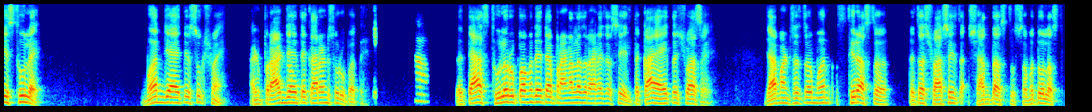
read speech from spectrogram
ती स्थूल आहे. मन जे आहे ते सूक्ष्म आहे. आणि प्राण जे आहे ते कारण स्वरूपात आहे. हा. तर त्या स्थूल रूपामध्ये त्या प्राणाला जर राहण्याचं असेल तर काय आहे तर श्वास आहे. ज्या माणसाचं मन स्थिर असतं त्याचा श्वासही शांत असतो समतोल असतो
